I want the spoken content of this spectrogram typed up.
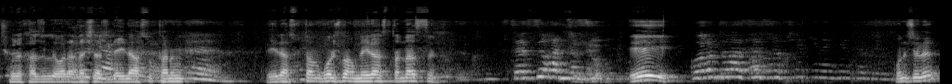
Çörek hazırlığı var arkadaşlar. Leyla Sultan'ın Leyla Sultan konuş bakalım. Leyla Sultan nasılsın? Ses yok annem. Ey! Görüntü var ses yok. Konuş hele.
